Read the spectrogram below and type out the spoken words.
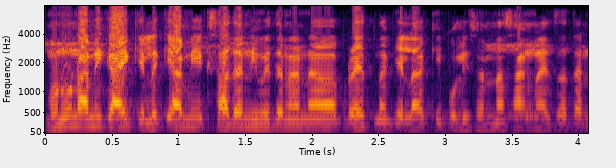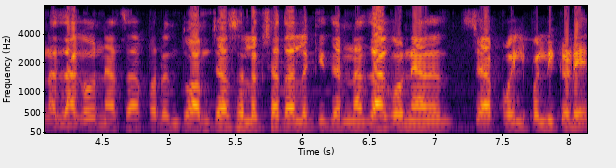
म्हणून आम्ही काय केलं की आम्ही एक साध्या निवेदनानं प्रयत्न केला की पोलिसांना सांगण्याचा त्यांना जागवण्याचा. परंतु आमच्या असं लक्षात आलं की त्यांना जागवण्याच्या पल- पलीकडे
